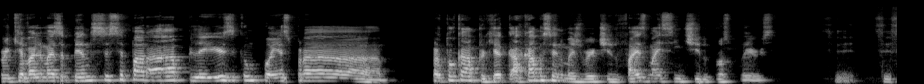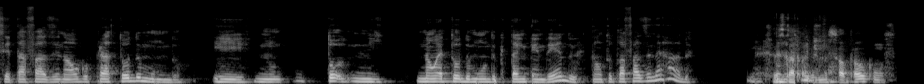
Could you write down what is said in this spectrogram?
Porque vale mais a pena você separar players e campanhas para para tocar, porque acaba sendo mais divertido, faz mais sentido para os players. Se você está fazendo algo para todo mundo e não, to, não é todo mundo que está entendendo, então tu está fazendo errado. Você está fazendo só para alguns.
